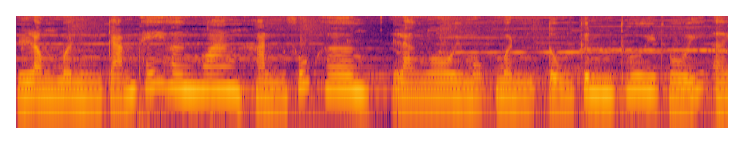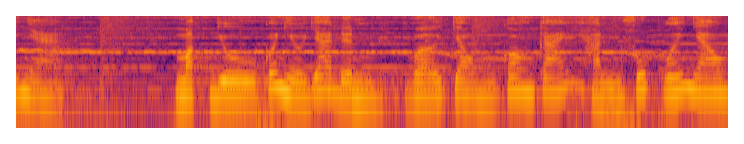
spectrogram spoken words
lòng mình cảm thấy hân hoan hạnh phúc hơn là ngồi một mình tụng kinh thui thủi ở nhà mặc dù có nhiều gia đình, vợ chồng, con cái hạnh phúc với nhau,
